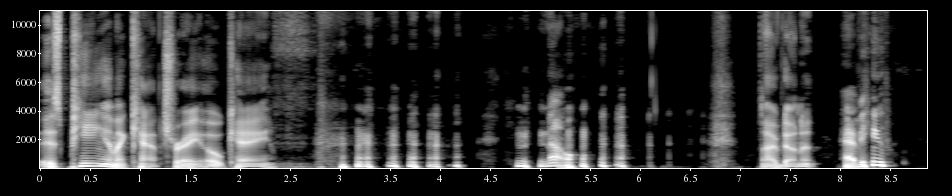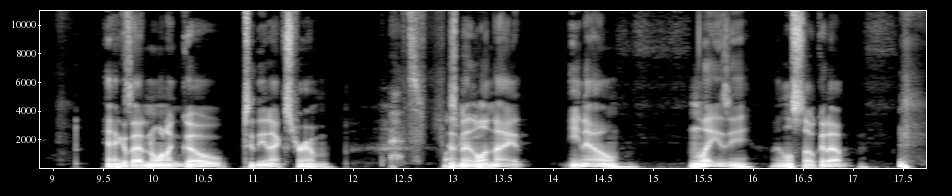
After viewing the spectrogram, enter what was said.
Is peeing in a cat tray okay? no. I've done it. Have you? Yeah, because I didn't want to go to the next room. That's It's middle of the night, you know, I'm lazy. I'll soak it up.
